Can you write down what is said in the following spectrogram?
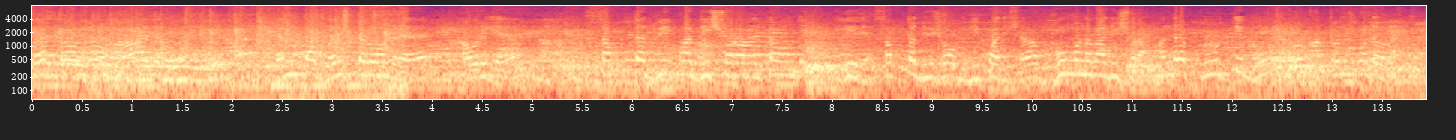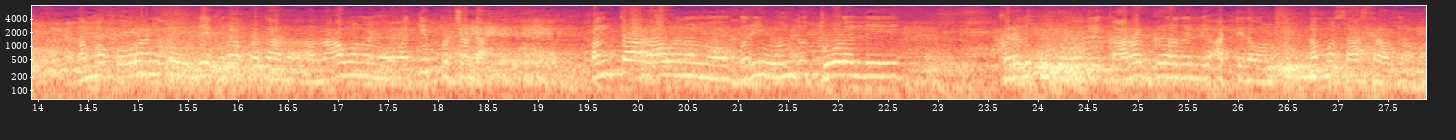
ಸಹಸ್ರಾರ್ಜುನ ಮಹಾರಾಜರು ಎಂಥ ಬಲಿಷ್ಠರು ಅಂದರೆ ಅವರಿಗೆ ಸಪ್ತ ದ್ವೀಪಾಧೀಶ್ವರ ಅಂತ ಒಂದು ಇದಿದೆ ಸಪ್ತ ದ್ವೀಪ ದ್ವೀಪಾಧೀಶ್ವರ, ಭೂಮಂಡಲಾಧೀಶ್ವರ. ಅಂದರೆ ಪೂರ್ತಿ ಭೂಮಿಯನ್ನು ಆಕ್ರಮಿಸಿಕೊಂಡವರು. ನಮ್ಮ ಪೌರಾಣಿಕ ಉಲ್ಲೇಖಗಳ ಪ್ರಕಾರ ರಾವಣನು ಅತಿ ಪ್ರಚಂಡ. ಅಂಥ ರಾವಣನನ್ನು ಬರೀ ಒಂದು ತೋಳಲ್ಲಿ ಕರೆದುಕೊಂಡು ಹೋಗಿ ಕಾರಾಗೃಹದಲ್ಲಿ ಅಟ್ಟಿದವನು ನಮ್ಮ ಸಹಸ್ರಾರ್ಜುನ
